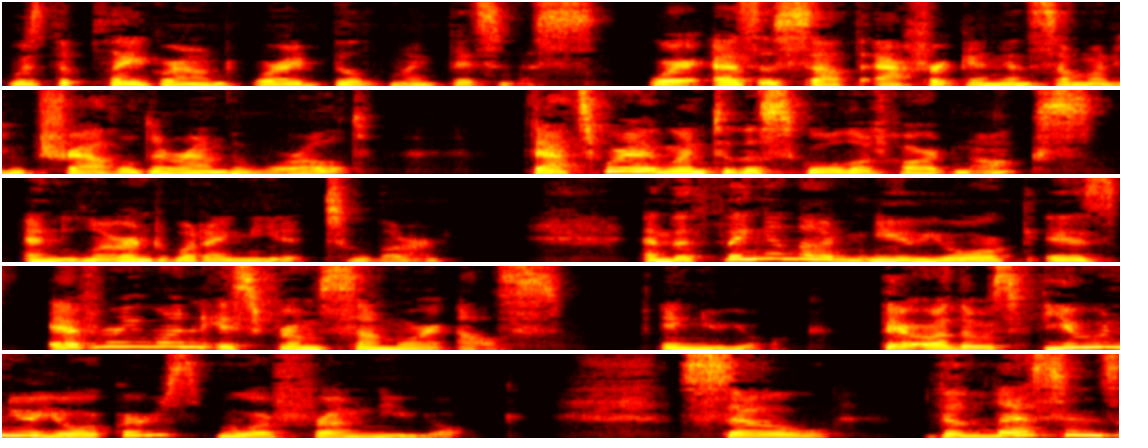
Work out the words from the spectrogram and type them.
was the playground where I built my business. Where as a South African and someone who traveled around the world, that's where I went to the school of hard knocks and learned what I needed to learn. And the thing about New York is everyone is from somewhere else in New York. There are those few New Yorkers who are from New York. So the lessons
